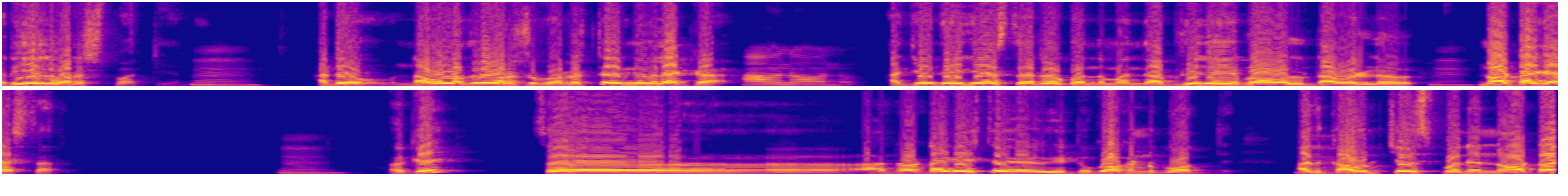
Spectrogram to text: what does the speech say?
real worst party um, అంటే ఉన్న వాళ్ళందరూ వరస్ట్ వరస్ట్ అయింది కదా లెక్క. అవును అవును అంచేత ఏం చేస్తారు? కొంతమంది అభ్యుదయ భావాలు ఉన్న వాళ్ళు ఉమ్, ఓకే? సో ఆ నోటాగేస్తే ఎటు కాకుండా పోద్ది. అది కౌంట్ చేసుకునే నోటా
